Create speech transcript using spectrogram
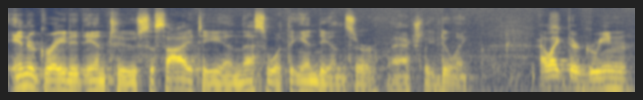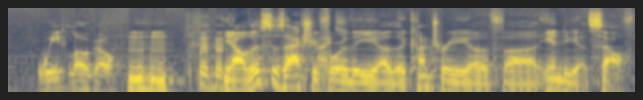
integrated into society, and that's what the Indians are actually doing. I like their green wheat logo. hmm yeah, this is actually Nice. for the uh, the country of uh, India itself,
